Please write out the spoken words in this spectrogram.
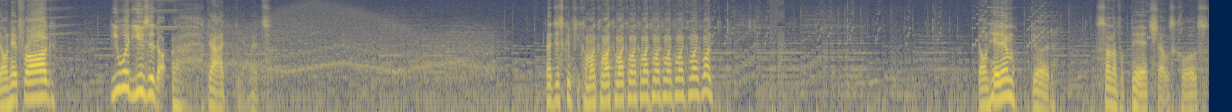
Don't hit Frog. You would use it... God That just confused. Come on, come on, come on, come on, come on, come on, come on, come on, come on, come on. Don't hit him. Good. Son of a bitch. That was close.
